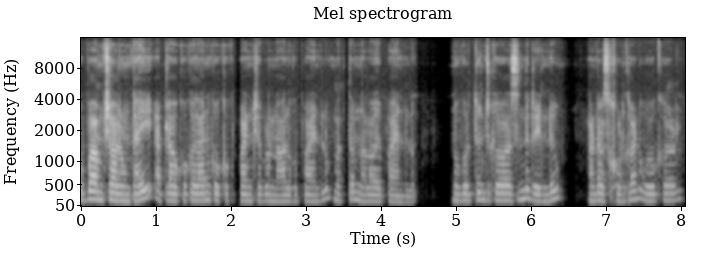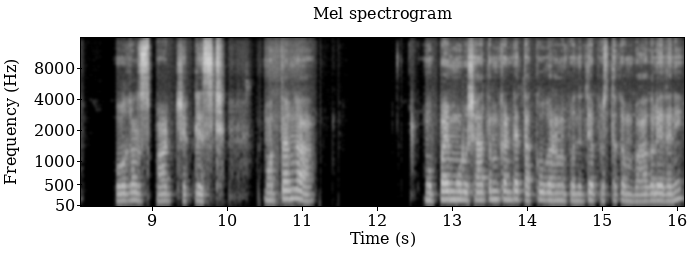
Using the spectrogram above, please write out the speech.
ఉప అంశాలు ఉంటాయి. అట్లా ఒక్కొక్కదానికి ఒక్కొక్క పాయింట్ చొప్పున నాలుగు పాయింట్లు మొత్తం నలభై పాయింట్లు. నువ్వు గుర్తుంచుకోవాల్సింది రెండు అండర్ స్కోర్ కార్డ్ ఓకల్ ఓగల్ స్పాట్ చెక్ లిస్ట్ మొత్తంగా ముప్పై మూడు శాతం కంటే తక్కువ గణనలు పొందితే పుస్తకం బాగలేదని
